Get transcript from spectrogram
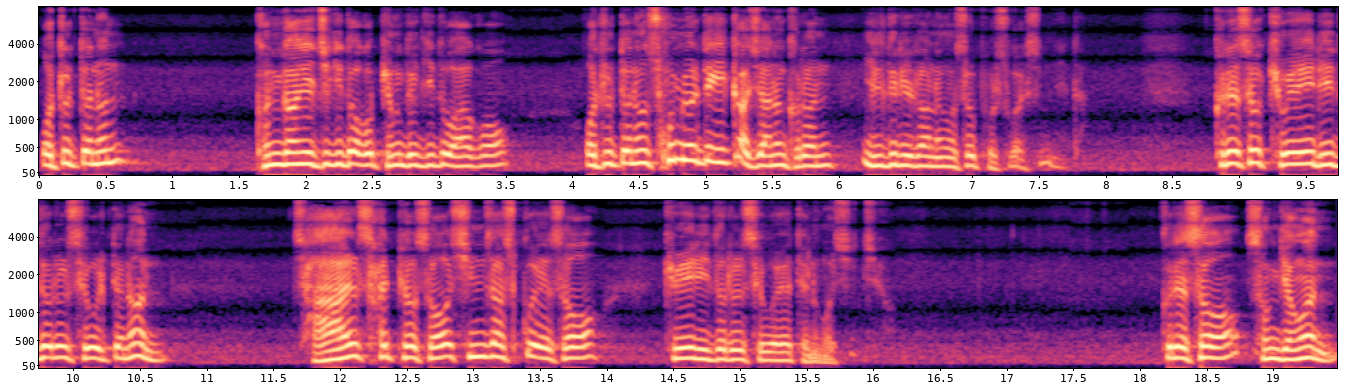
어떨 때는 건강해지기도 하고 병들기도 하고 어떨 때는 소멸되기까지 하는 그런 일들이 일어나는 것을 볼 수가 있습니다. 그래서 교회의 리더를 세울 때는 잘 살펴서 심사숙고해서 교회 리더를 세워야 되는 것이죠. 그래서 성경은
